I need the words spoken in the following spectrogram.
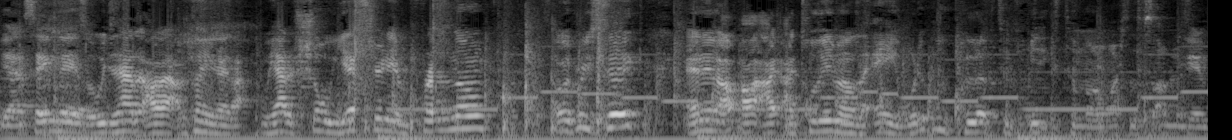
Yeah, same day. So we just had. I- I'm telling you guys, we had a show yesterday in Fresno. It was pretty sick. And then I, I, I told him I was like, hey, what if we pull up to Phoenix tomorrow and watch the soccer game?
